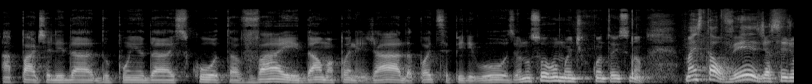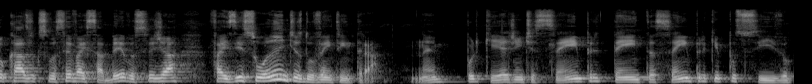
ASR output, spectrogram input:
a parte ali da, do punho da escota, vai dar uma panejada, pode ser perigoso. Eu não sou romântico quanto a isso, não. Mas talvez já seja o caso que, se você vai saber, você já faz isso antes do vento entrar, né? Porque a gente sempre tenta, sempre que possível,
